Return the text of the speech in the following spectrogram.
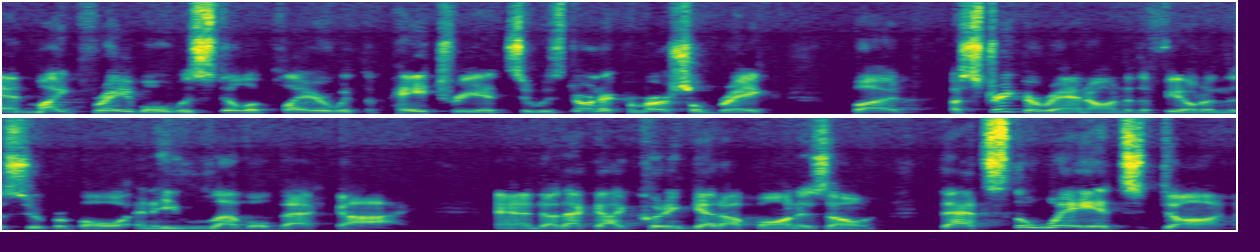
and Mike Vrabel was still a player with the Patriots. It was during a commercial break, but a streaker ran onto the field in the Super Bowl, and he leveled that guy. And uh, that guy couldn't get up on his own. That's the way it's done.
